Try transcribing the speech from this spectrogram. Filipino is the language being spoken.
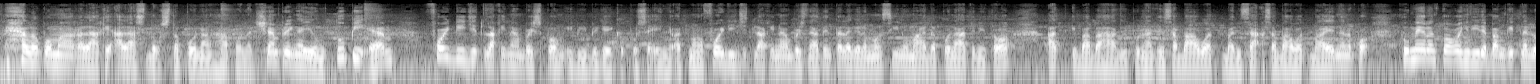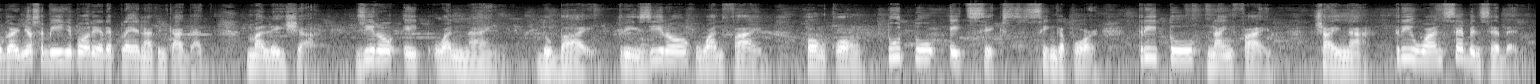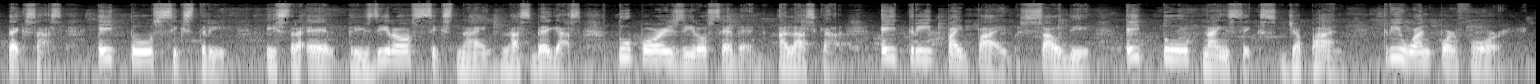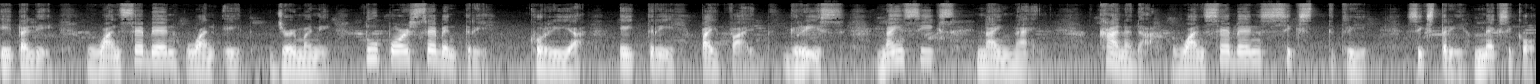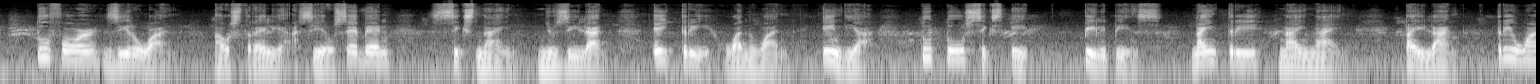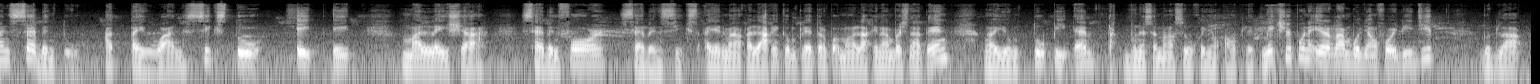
Hello po mga kalaki, alas dos na po ng hapon. At syempre ngayong 2pm, 4-digit lucky numbers po ang ibibigay ko po sa inyo. At mga 4-digit lucky numbers natin talaga namang sinumada po natin ito at ibabahagi po natin sa bawat bansa, sa bawat bayan. Ano po? Kung meron po ako hindi nabanggit na lugar nyo, sabihin nyo po, re-replyan natin kaagad. Malaysia, 0819. Dubai, 3015. Hong Kong, 2286. Singapore, 3295. China, 3177. Texas, 8263. Israel 3069, Las Vegas 2407, Alaska 8355, Saudi 8296, Japan 3144, Italy 1718, Germany 2473, Korea 8355, Greece 9699, Canada 1763, 63, Mexico 2401, Australia 0769, New Zealand 8311, India 2268, Philippines 9399, Thailand 3172 at Taiwan 6288, Malaysia 7476. Ayan mga kalaki, kompleto na po ang mga lucky numbers natin. Ngayong 2pm, takbo na sa mga suko yung outlet. Make sure po na i-rumble niyo ang 4 digit. Good luck!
